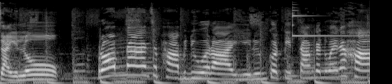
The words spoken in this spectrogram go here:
ใจโลก รอบหน้าจะพาไปดูอะไร อย่าลืมกดติดตามกันไว้นะคะ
